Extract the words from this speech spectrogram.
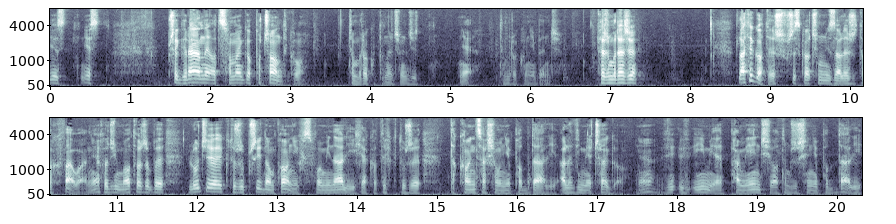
Jest, jest przegrany od samego początku. W tym roku ponoć będzie... Nie, w tym roku nie będzie. W każdym razie Dlatego też wszystko, o czym mi zależy, to chwała. Nie? Chodzi mi o to, żeby ludzie, którzy przyjdą po nich, wspominali ich jako tych, którzy do końca się nie poddali. Ale w imię czego? Nie? W, w imię pamięci o tym, że się nie poddali.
